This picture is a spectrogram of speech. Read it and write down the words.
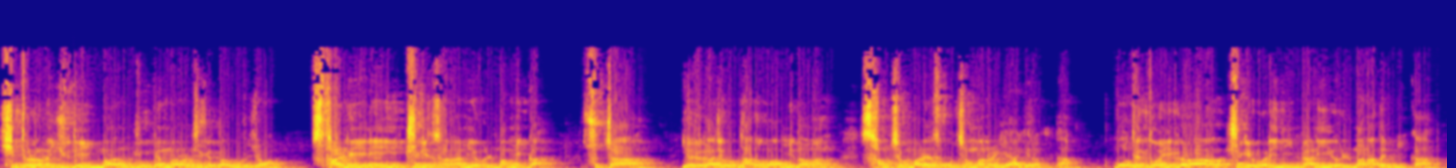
히틀러는 유대인만 600만을 죽였다고 그러죠. 스탈린이 죽인 사람이 얼마입니까? 숫자 여러 가지로 다르고 합니다만 3천만에서 5천만을 이야기를 합니다. 모택동이가 죽여버린 인간이 얼마나 됩니까?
